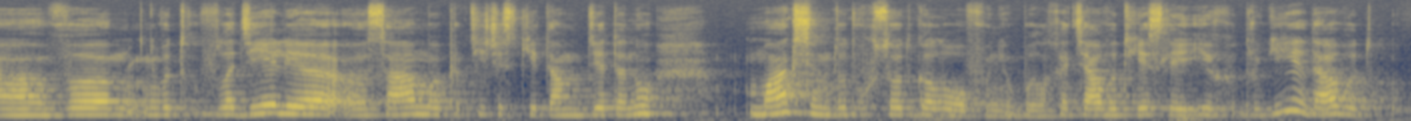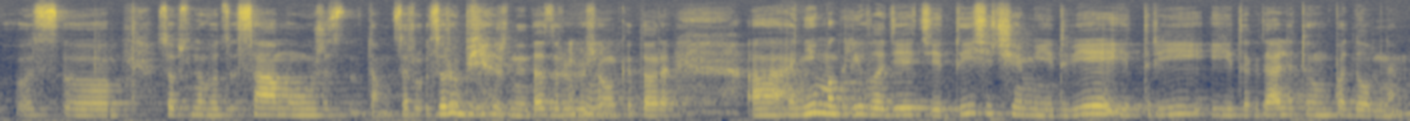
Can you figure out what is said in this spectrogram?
А, в, вот владели э, самые практически там где-то, ну, максимум до 200 голов у них было. Хотя вот если их другие, да, вот э, собственно, вот самые уже там зарубежные, да, за рубежом, mm-hmm. которые, а, они могли владеть и тысячами, и две, и три, и так далее, и тому подобное.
